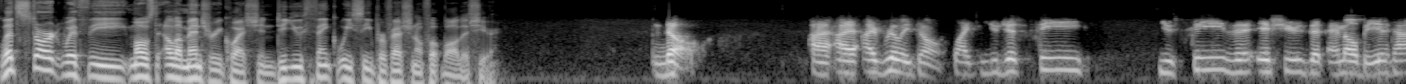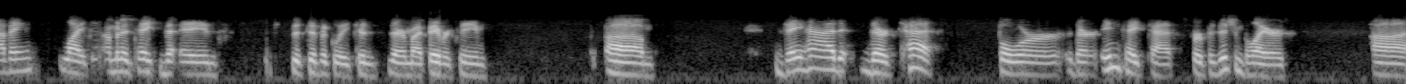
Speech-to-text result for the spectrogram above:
Let's start with the most elementary question Do you think we see professional football this year? No, I, I, I really don't. Like you just see, you see the issues that MLB is having. Like I'm going to take the A's specifically because they're my favorite team. Um, they had their tests for their intake tests for position players. Uh,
